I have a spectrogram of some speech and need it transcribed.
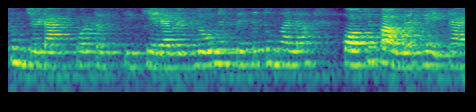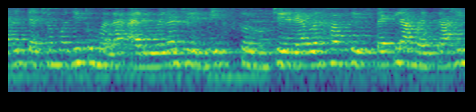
तुमचे डार्क स्पॉट असतील चेहऱ्यावर ग्लो नसेल तर तुम्हाला कॉफी पावडर घ्यायचा आहे. त्याच्यामध्ये तुम्हाला ॲलोवेरा जेल मिक्स करून चेहऱ्यावर हा फेस पॅक लावायचा आहे.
